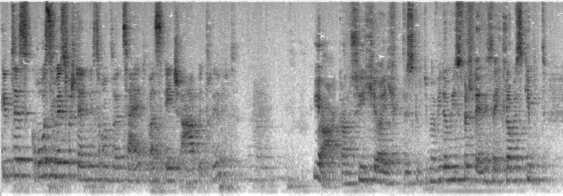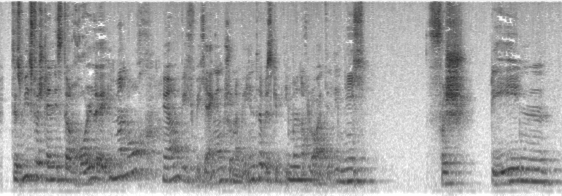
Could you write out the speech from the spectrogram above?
Gibt es große Missverständnisse unserer Zeit, was HR betrifft? Ja, ganz sicher. Ich, es gibt immer wieder Missverständnisse. Ich glaube, es gibt das Missverständnis der Rolle immer noch, ja, wie ich, wie ich eingangs schon erwähnt habe. Es gibt immer noch Leute, die nicht verstehen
